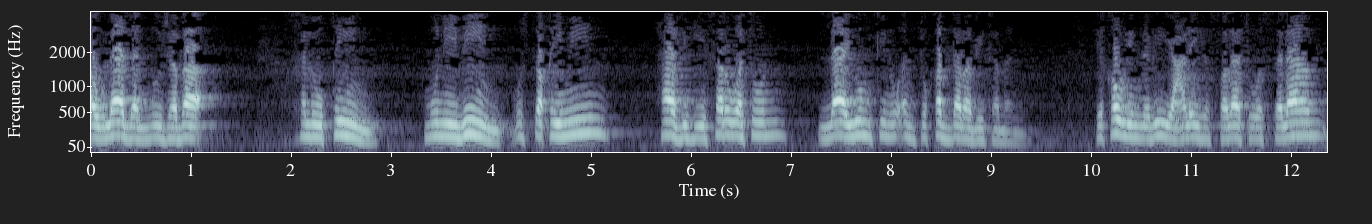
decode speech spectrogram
أولادا نجباء خلوقين منيبين مستقيمين هذه ثروة لا يمكن أن تقدر بثمن. لقول النبي عليه الصلاة والسلام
